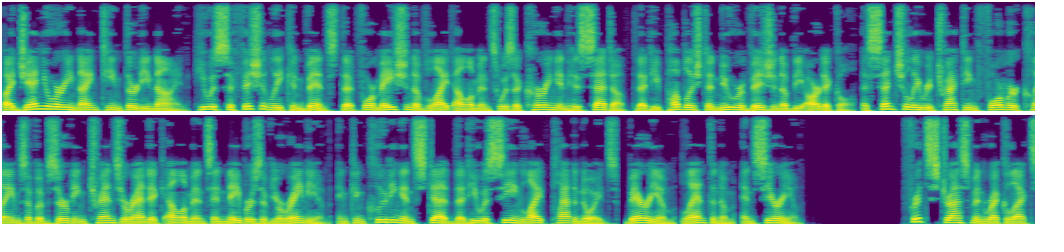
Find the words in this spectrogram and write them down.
By January 1939, he was sufficiently convinced that formation of light elements was occurring in his setup that he published a new revision of the article, essentially retracting former claims of observing transuranic elements and neighbors of uranium, and concluding instead that he was seeing light platinoids, barium, lanthanum, and cerium. Fritz Strassmann recollects,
